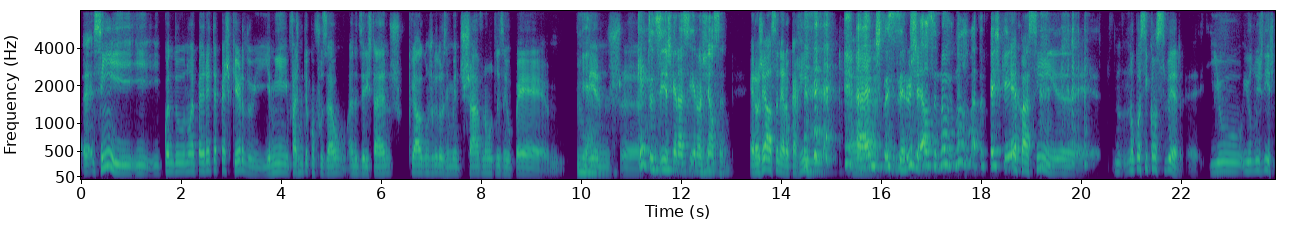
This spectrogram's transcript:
Uh, sim, e, e, e, quando não é pé direito é pé esquerdo, e a mim faz muita confusão, ando a dizer isto há anos, que alguns jogadores em momentos-chave não utilizem o pé yeah. menos. Uh... Quem é que tu dizias que era assim? Era o Gelson? Era o Gelson, era o Carrinho. Há anos estou a dizer, o Gelson não, não remata de pé esquerdo. É pá, sim, uh, não consigo conceber. E o, e o Luís Dias,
